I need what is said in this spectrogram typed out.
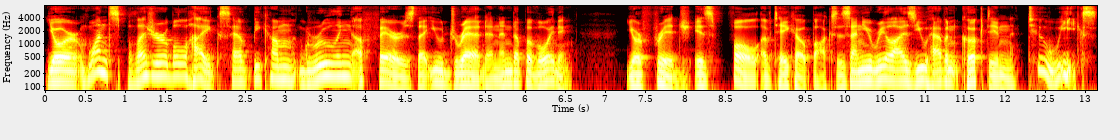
Your once pleasurable hikes have become grueling affairs that you dread and end up avoiding. Your fridge is full of takeout boxes, and you realize you haven't cooked in two weeks.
